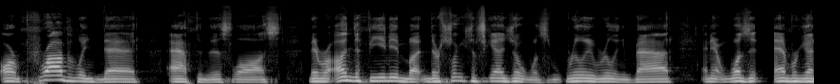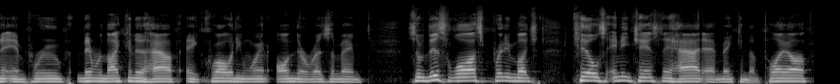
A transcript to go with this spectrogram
are probably dead after this loss. They were undefeated, but their strength of schedule was really, really bad, and it wasn't ever going to improve. They were not going to have a quality win on their resume. So this loss pretty much kills any chance they had at making the playoff.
